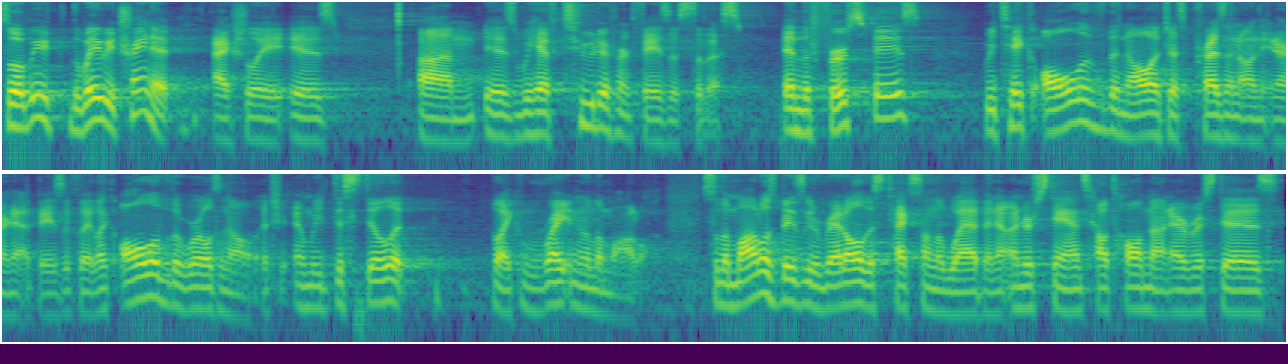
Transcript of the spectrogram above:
So we, the way we train it, actually, is, um, is we have two different phases to this. In the first phase, we take all of the knowledge that's present on the internet, basically, like all of the world's knowledge, and we distill it like right into the model. So the model's basically read all this text on the web, and it understands how tall Mount Everest is.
